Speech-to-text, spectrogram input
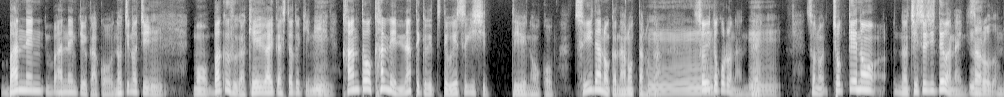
晩年晩年というかこう後々、うん。もう幕府が形骸化した時に、うん。関東関連になってくれって言って上杉氏っていうのをこう継いだのか名乗ったのか、そういうところなんで、うんうんその直系のの血筋ではないんですよ。なるほど。うん。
